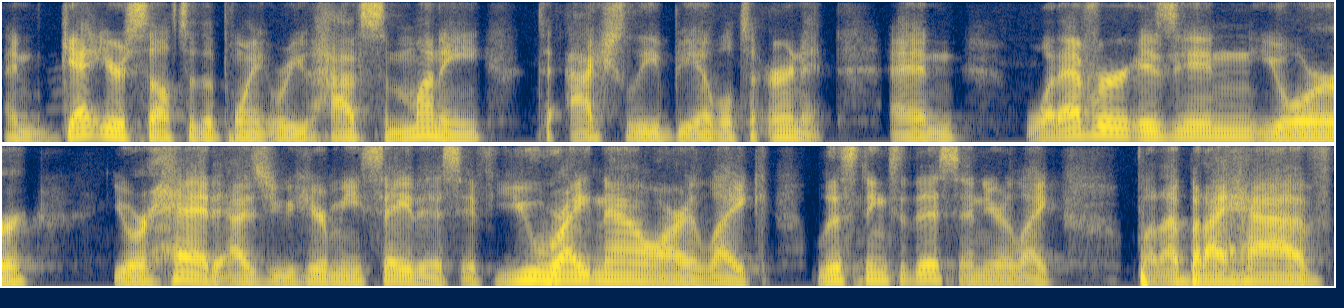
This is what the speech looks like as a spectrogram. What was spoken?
and get yourself to the point where you have some money to actually be able to earn it. And whatever is in your your head as you hear me say this, if you right now are like listening to this and you're like, but I, but I have,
